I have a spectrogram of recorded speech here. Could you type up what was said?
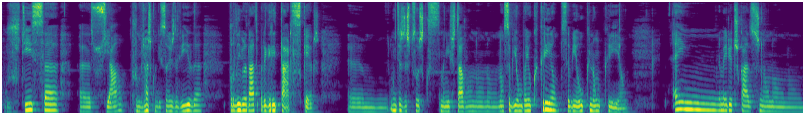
Por justiça uh, social, por melhores condições de vida, por liberdade para gritar sequer muitas das pessoas que se manifestavam não, não, não, sabiam bem o que queriam, sabiam o que não queriam. Em, na maioria dos casos não, não, não,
